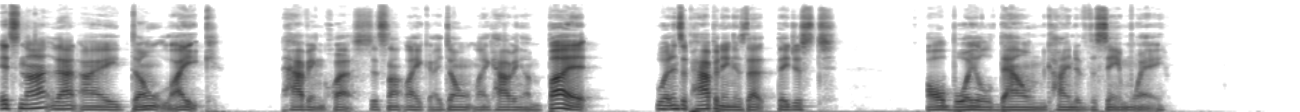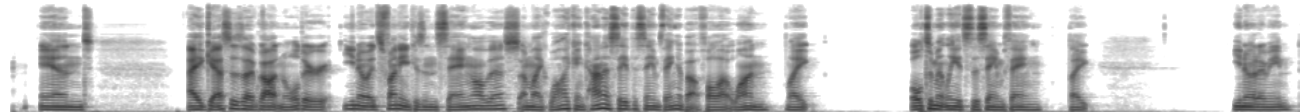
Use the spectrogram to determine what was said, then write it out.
it's not that i don't like having quests. It's not like i don't like having them but what ends up happening is that they just all boil down kind of the same way. And i guess as i've gotten older you know it's funny because in saying all this i'm like well i can kind of say the same thing about fallout 1 like ultimately it's the same thing like you know what I mean?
